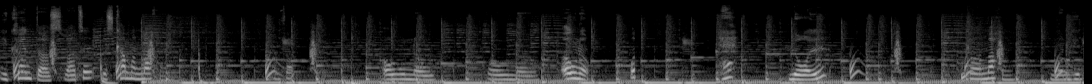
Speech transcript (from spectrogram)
Ihr könnt das. Warte, das kann man machen. Oh no. Oh no. Oh no. What? Hä? Lol? Kann man machen? Man geht.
